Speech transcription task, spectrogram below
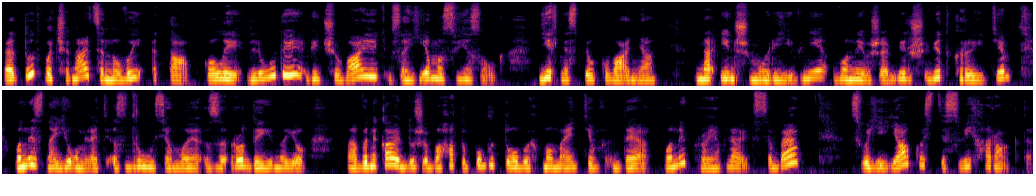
е, тут починається новий етап, коли люди відчувають взаємозв'язок, їхнє спілкування на іншому рівні, вони вже більш відкриті, вони знайомлять з друзями, з родиною. Е, Виникають дуже багато побутових моментів, де вони проявляють себе, свої якості, свій характер.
